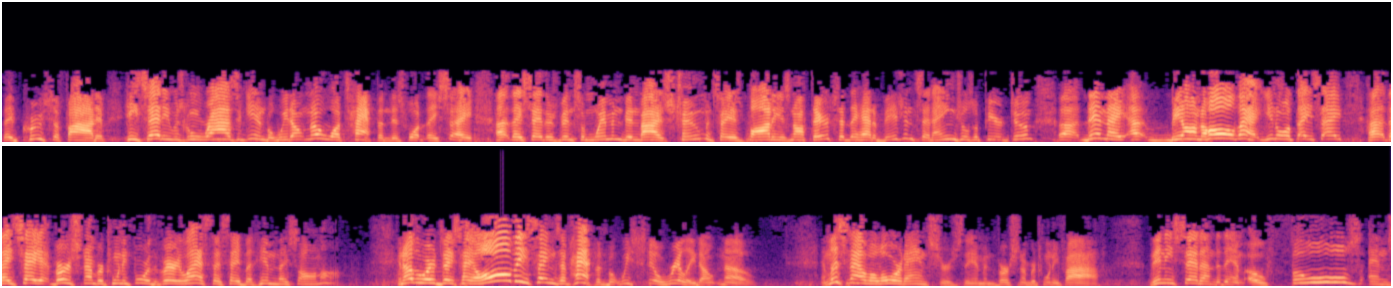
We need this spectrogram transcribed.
They've crucified him. He said he was going to rise again, but we don't know what's happened is what they say. Uh, they say there's been some women been by his tomb and say his body is not there. Said they had a vision. Said angels appeared to him. Uh, then they, uh, beyond all that, you know what they say? Uh, they say at verse number 24, the very last, they say, but him they saw not. In other words, they say all these things have happened, but we still really don't know. And listen how the Lord answers them in verse number 25. Then he said unto them, O fools and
